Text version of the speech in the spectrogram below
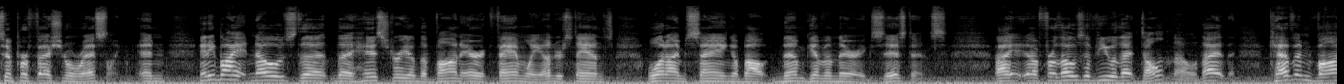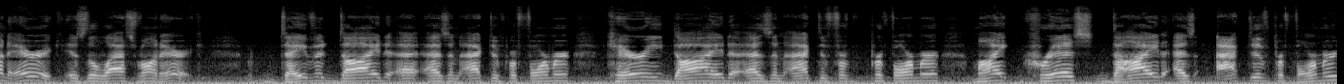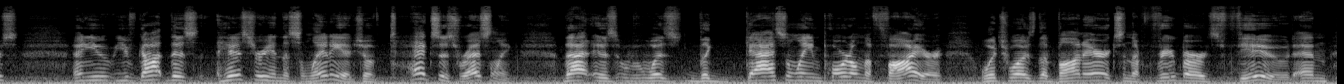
to professional wrestling. And anybody that knows the, the history of the Von Erich family understands what I'm saying about them given their existence. I, uh, for those of you that don't know, that Kevin Von Erich is the last Von Erich. David died a, as an active performer. Kerry died as an active performer. Mike, Chris died as active performers and you you've got this history and this lineage of Texas wrestling that is was the gasoline poured on the fire, which was the Von Erichs and the Freebirds feud, and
